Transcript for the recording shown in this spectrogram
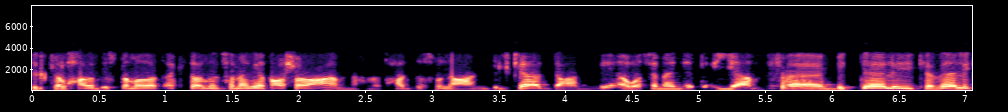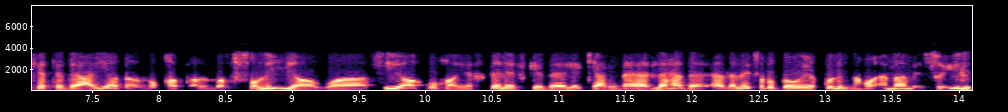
تلك الحرب استمرت أكثر من 18 عام. نحن نتحدث هنا عن بالكاد عن 108 أيام. فبالتالي كذلك تداعيات النقط المفصلية وسياقها يختلف كذلك. يعني لهذا هذا ليس بالضرورة يقول أنه أمام إسرائيل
